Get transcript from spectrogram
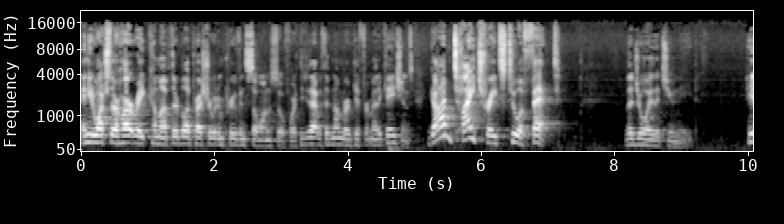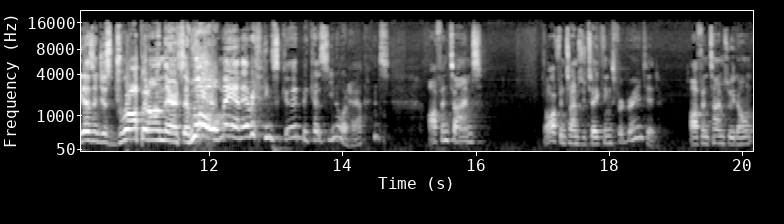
And you'd watch their heart rate come up, their blood pressure would improve, and so on and so forth. You do that with a number of different medications. God titrates to effect the joy that you need. He doesn't just drop it on there and say, Whoa, man, everything's good, because you know what happens. Oftentimes, oftentimes we take things for granted. Oftentimes we don't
